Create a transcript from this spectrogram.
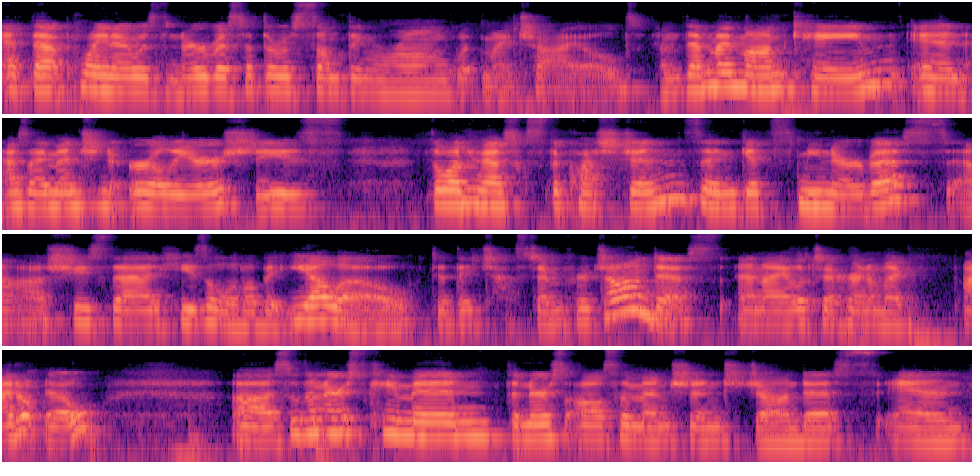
at that point I was nervous that there was something wrong with my child. And then my mom came, and as I mentioned earlier, she's the one who asks the questions and gets me nervous. Uh, she said, He's a little bit yellow. Did they test him for jaundice? And I looked at her and I'm like, I don't know. Uh, so the nurse came in. The nurse also mentioned jaundice, and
